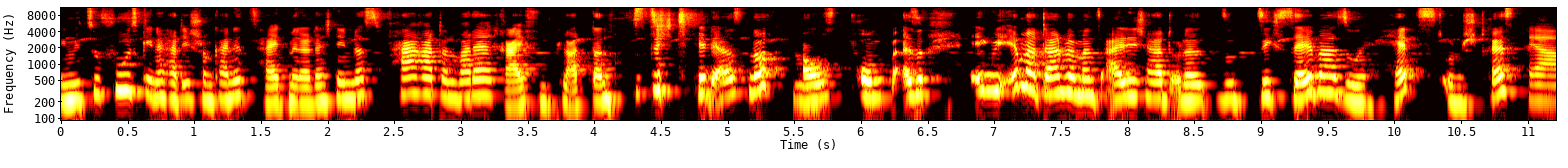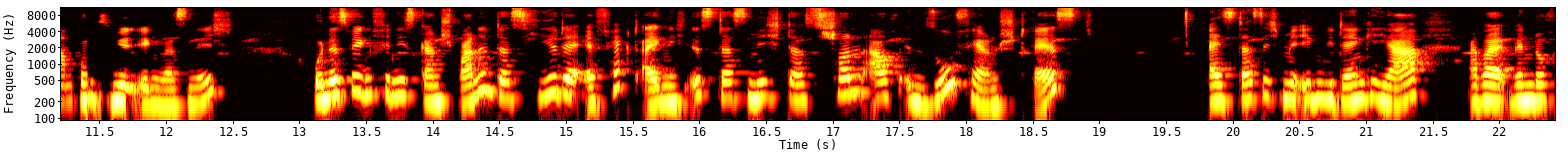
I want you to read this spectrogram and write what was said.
irgendwie zu Fuß gehen, dann hatte ich schon keine Zeit mehr. Da dachte ich nehme das Fahrrad, dann war der Reifen platt, dann musste ich den erst noch aufpumpen. Also irgendwie immer dann, wenn man es eilig hat oder so sich selber so hetzt und stresst, ja. funktioniert irgendwas nicht. Und deswegen finde ich es ganz spannend, dass hier der Effekt eigentlich ist, dass mich das schon auch insofern stresst, als dass ich mir irgendwie denke, ja, aber wenn doch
